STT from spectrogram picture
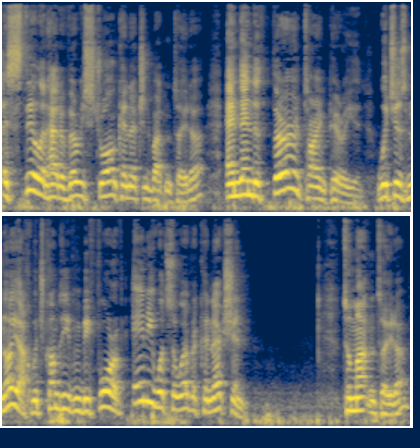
Uh, still it had a very strong connection to Matan Torah. And then the third time period, which is Noach, which comes even before of any whatsoever connection to Matan Torah,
